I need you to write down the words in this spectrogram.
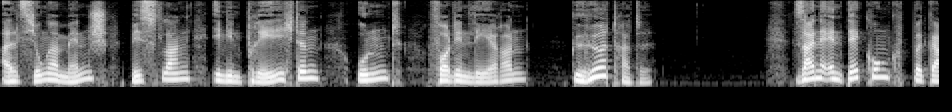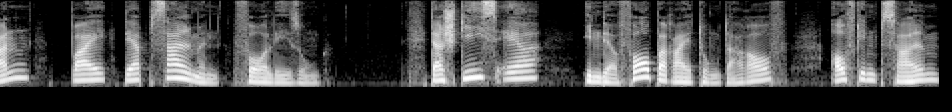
als junger Mensch bislang in den Predigten und vor den Lehrern gehört hatte. Seine Entdeckung begann bei der Psalmenvorlesung. Da stieß er in der Vorbereitung darauf auf den Psalm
